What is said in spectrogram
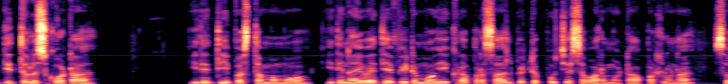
ఇది తులసికోట ఇది దీపస్తంభము ఇది నైవేద్య పీఠము ఇక్కడ ప్రసాదాలు పెట్టి పూజ చేసేవారు అన్నమాట అప్పట్లోన. సో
